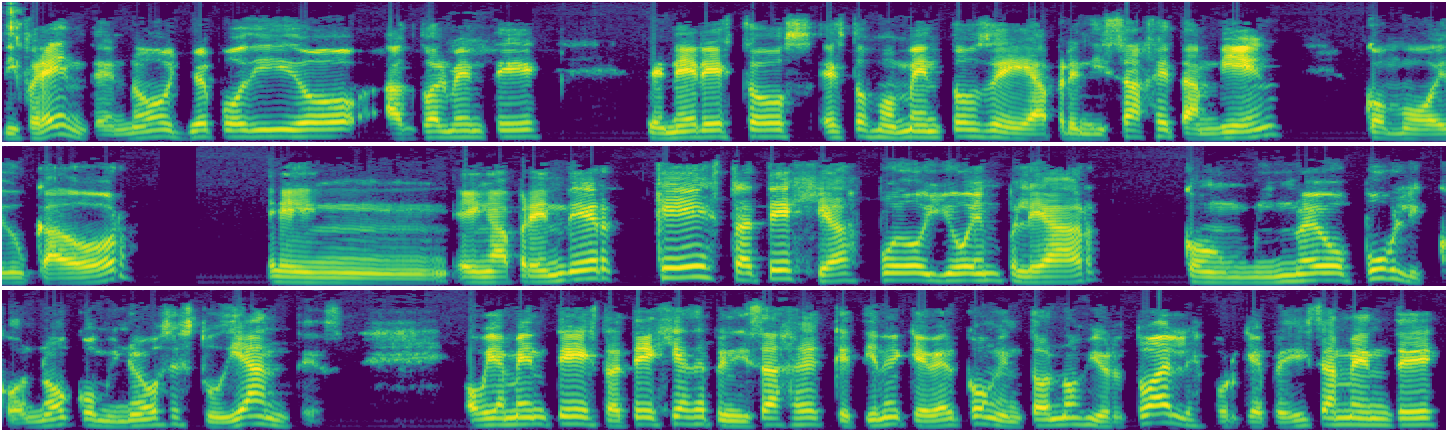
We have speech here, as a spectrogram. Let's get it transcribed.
diferente, ¿no? Yo he podido actualmente tener estos, estos momentos de aprendizaje también como educador en, aprender qué estrategias puedo yo emplear con mi nuevo público, ¿no? Con mis nuevos estudiantes. Obviamente estrategias de aprendizaje que tienen que ver con entornos virtuales, porque precisamente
